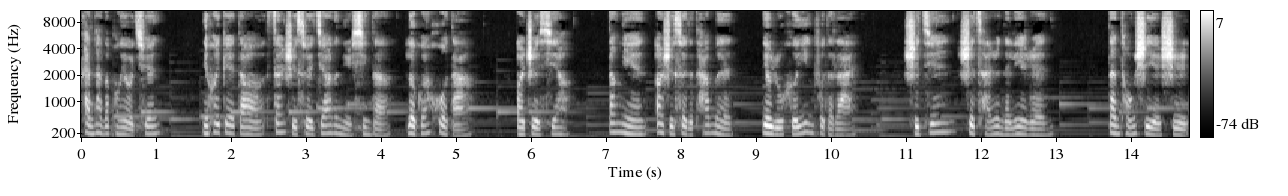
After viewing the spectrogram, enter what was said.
看他的朋友圈，你会 get 到三十岁加的女性的乐观豁达。而这些啊，当年二十岁的他们又如何应付得来？时间是残忍的猎人，但同时也是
